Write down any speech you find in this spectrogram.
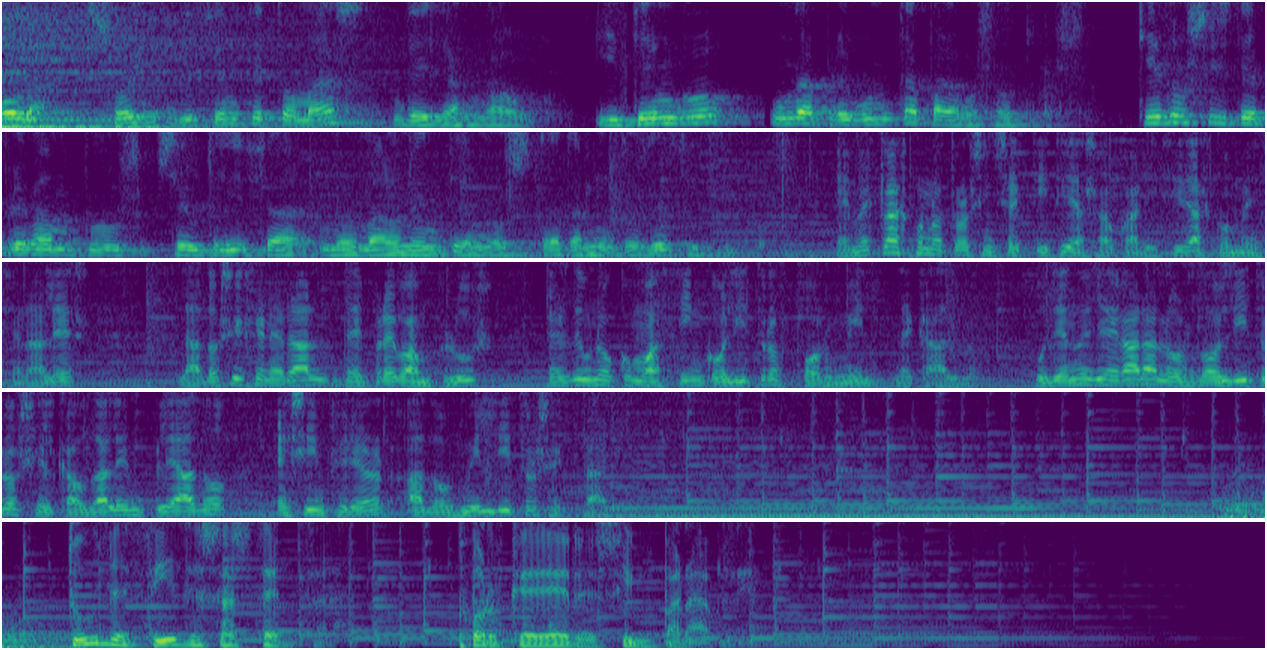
Hola, soy Vicente Tomás de Yarnau y tengo una pregunta para vosotros. ¿Qué dosis de Prevan Plus se utiliza normalmente en los tratamientos de cítricos? En mezclas con otros insecticidas aucaricidas convencionales, la dosis general de Prevan Plus es de 1,5 litros por mil de caldo, pudiendo llegar a los 2 litros si el caudal empleado es inferior a 2.000 litros hectárea. Tú decides Ascenza, porque eres imparable.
